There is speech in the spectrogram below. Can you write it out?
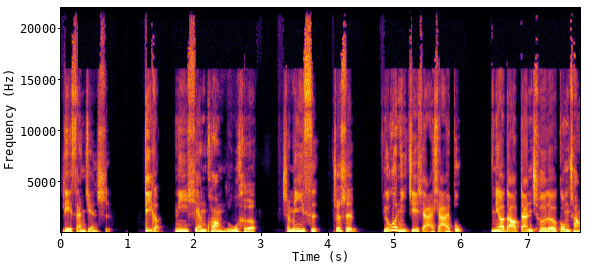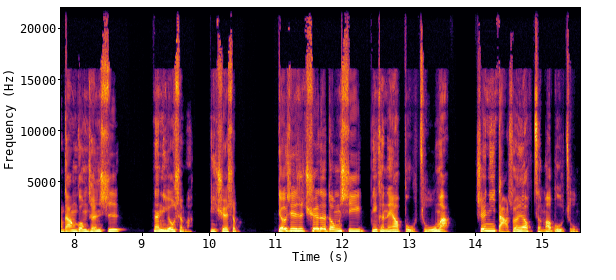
列三件事。第一个，你现况如何？什么意思？就是如果你接下来下一步。你要到单车的工厂当工程师，那你有什么？你缺什么？尤其是缺的东西，你可能要补足嘛。所以你打算要怎么补足？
